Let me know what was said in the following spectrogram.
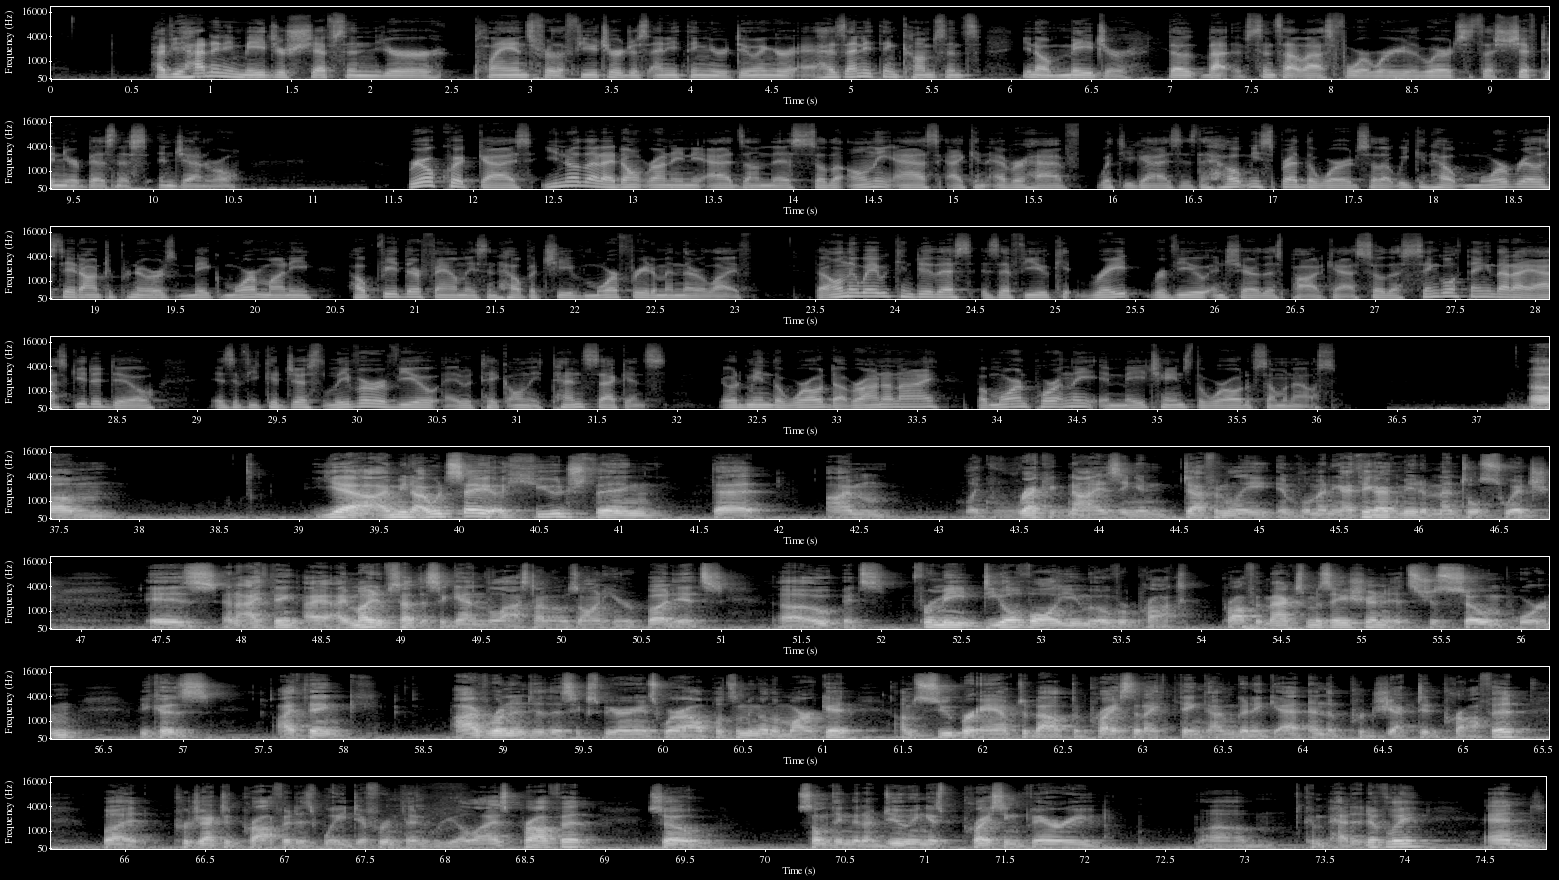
have you had any major shifts in your plans for the future? Just anything you're doing, or has anything come since you know major the, that since that last four where where it's just a shift in your business in general? Real quick, guys, you know that I don't run any ads on this, so the only ask I can ever have with you guys is to help me spread the word so that we can help more real estate entrepreneurs make more money, help feed their families, and help achieve more freedom in their life. The only way we can do this is if you can rate, review, and share this podcast. So, the single thing that I ask you to do is if you could just leave a review, it would take only 10 seconds. It would mean the world to Ron and I, but more importantly, it may change the world of someone else. Um, yeah, I mean, I would say a huge thing that I'm like recognizing and definitely implementing. I think I've made a mental switch. Is and I think I, I might have said this again the last time I was on here, but it's uh, it's for me deal volume over profit maximization. It's just so important because I think I've run into this experience where I'll put something on the market. I'm super amped about the price that I think I'm going to get and the projected profit, but projected profit is way different than realized profit. So something that I'm doing is pricing very um, competitively, and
